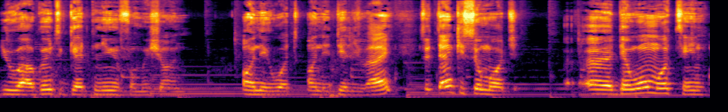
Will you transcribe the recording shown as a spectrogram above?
you are going to get new information on a what? On a daily right? So thank you so much. Uh, then one more thing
